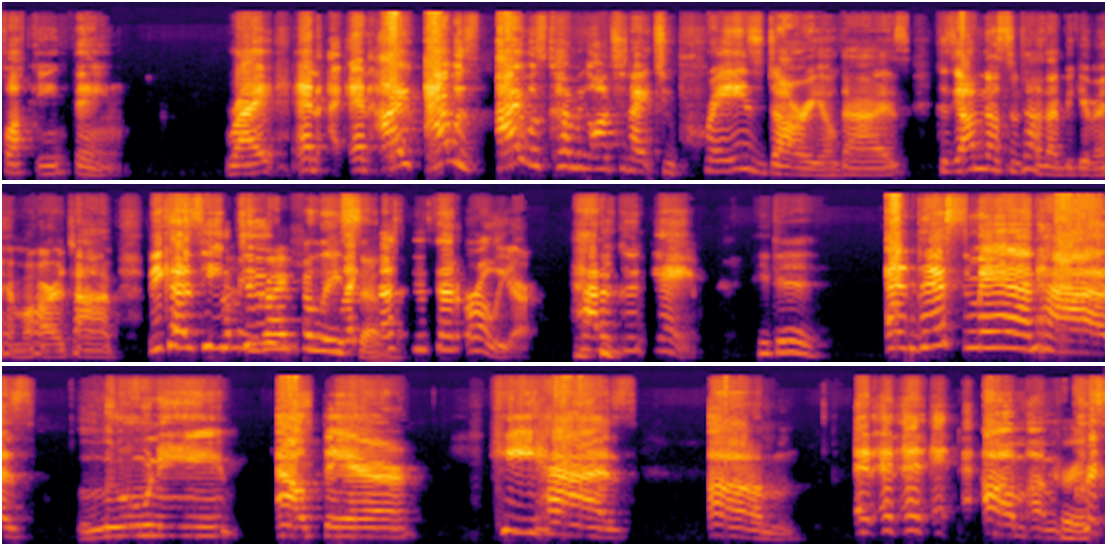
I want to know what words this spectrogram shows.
fucking thing right? And and I I was I was coming on tonight to praise Dario, guys, because y'all know sometimes I'd be giving him a hard time because he I mean, too, rightfully like so. Justin said earlier, had a good game. He did. And this man has Looney out there. He has um and and, and, and, um, um Chris. Chris.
